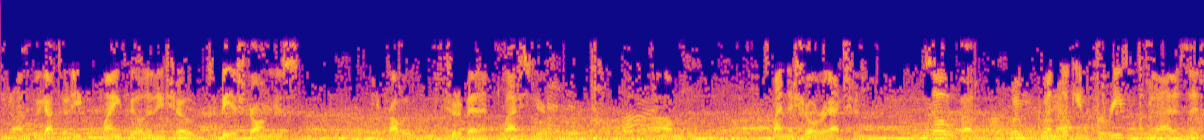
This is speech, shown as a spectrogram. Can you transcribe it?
you know, I think we got to an equal playing field, and he showed to be as strong as probably should have been last year. Um, that's my initial reaction. So But when, when I don't know. looking for reasons for that, is it,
